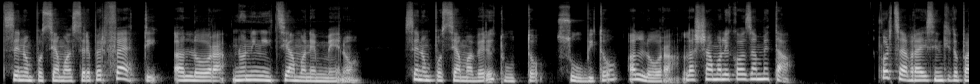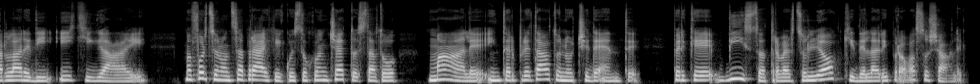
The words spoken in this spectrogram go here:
Se non possiamo essere perfetti, allora non iniziamo nemmeno. Se non possiamo avere tutto subito, allora lasciamo le cose a metà. Forse avrai sentito parlare di Ikigai, ma forse non saprai che questo concetto è stato male interpretato in Occidente, perché visto attraverso gli occhi della riprova sociale.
